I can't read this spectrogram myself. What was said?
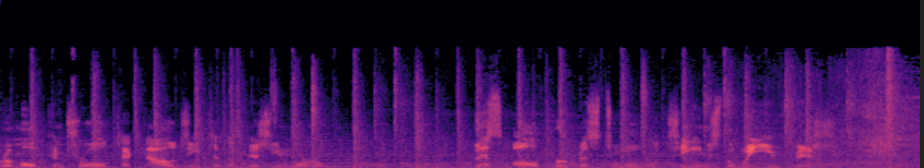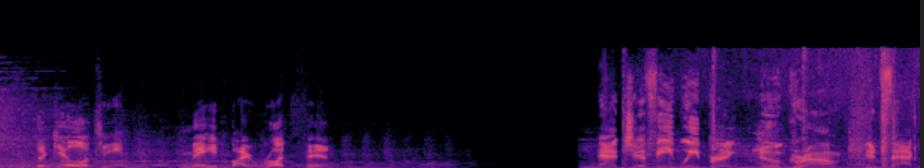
remote control technology to the fishing world. This all-purpose tool will change the way you fish. The Guillotine, made by Rut Fin. At Jiffy, we break new ground. In fact,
